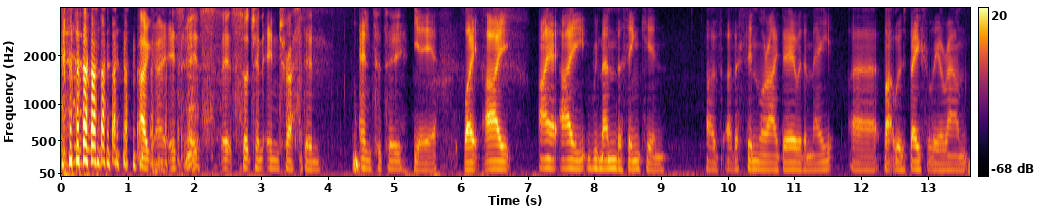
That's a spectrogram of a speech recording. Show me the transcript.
it's it's it's such an interesting entity. Yeah, yeah. Like I, I, I remember thinking of of a similar idea with a mate. Uh, that was basically around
